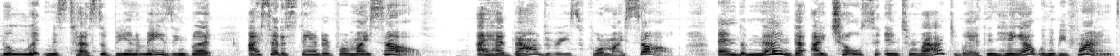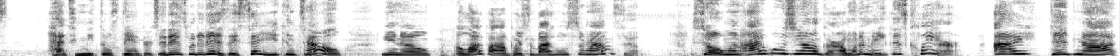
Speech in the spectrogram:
the litmus test of being amazing, but I set a standard for myself. I had boundaries for myself. And the men that I chose to interact with and hang out with and be friends had to meet those standards. It is what it is. They say you can tell, you know, a lot about a person by who surrounds them. So when I was younger, I want to make this clear. I did not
